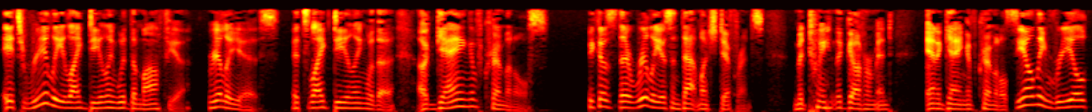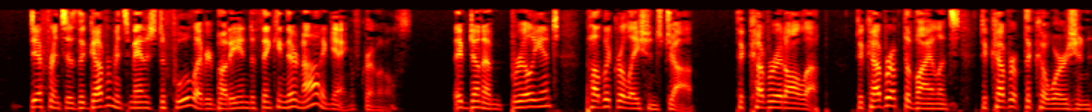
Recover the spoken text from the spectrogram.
It's really like dealing with the mafia. Really is. It's like dealing with a, a gang of criminals. Because there really isn't that much difference between the government and a gang of criminals. The only real difference is the government's managed to fool everybody into thinking they're not a gang of criminals. They've done a brilliant public relations job to cover it all up. To cover up the violence, to cover up the coercion,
